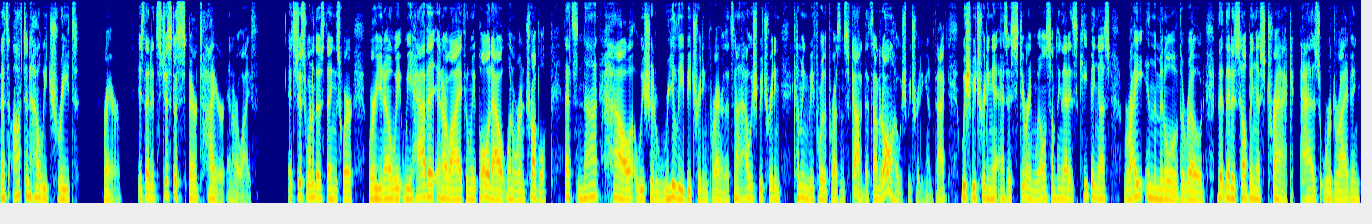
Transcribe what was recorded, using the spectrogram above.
That's often how we treat prayer is that it's just a spare tire in our life. It's just one of those things where where you know we we have it in our life and we pull it out when we're in trouble. That's not how we should really be treating prayer. That's not how we should be treating coming before the presence of God. That's not at all how we should be treating it. In fact, we should be treating it as a steering wheel, something that is keeping us right in the middle of the road, that, that is helping us track as we're driving.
